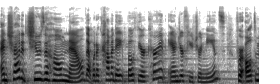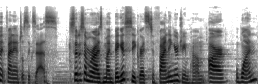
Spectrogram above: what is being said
and try to choose a home now that would accommodate both your current and your future needs for ultimate financial success. So, to summarize, my biggest secrets to finding your dream home are one,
